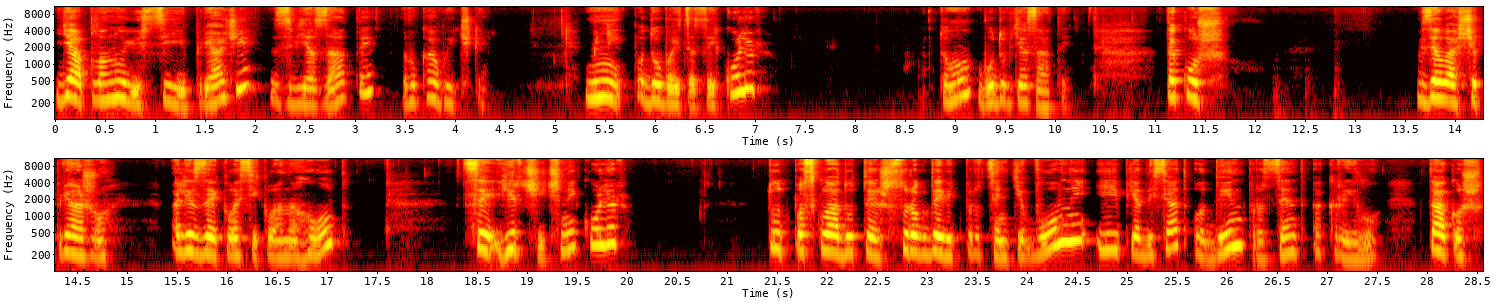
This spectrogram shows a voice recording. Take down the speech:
Я планую з цієї пряжі зв'язати рукавички. Мені подобається цей колір, тому буду в'язати. Також взяла ще пряжу Alize Classic Lana Gold. Це гірчичний колір. Тут по складу теж 49% вовни і 51% акрилу. Також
